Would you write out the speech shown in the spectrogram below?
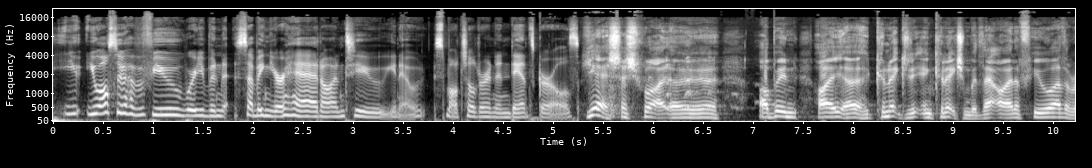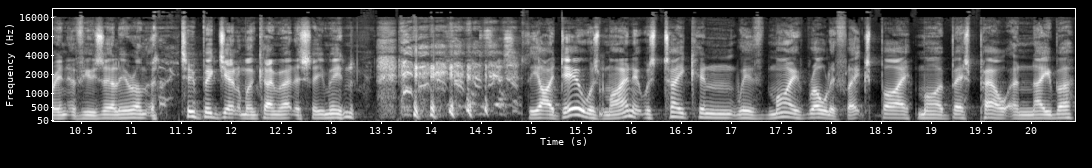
you, you also have a few where you've been subbing your head onto you know small children and dance girls. Yes, that's right. Uh, I've been I uh, connected in connection with that. I had a few other interviews earlier on. Two big gentlemen came out to see me. the idea was mine. It was taken with my Rolleiflex by my best pal and neighbour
